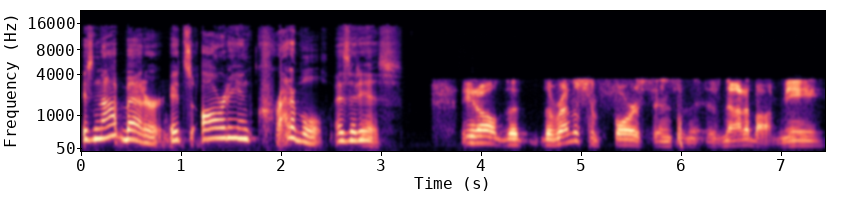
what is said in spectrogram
It's not better. It's already incredible as it is. You know, the the Rendlesham Forest incident is not about me.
